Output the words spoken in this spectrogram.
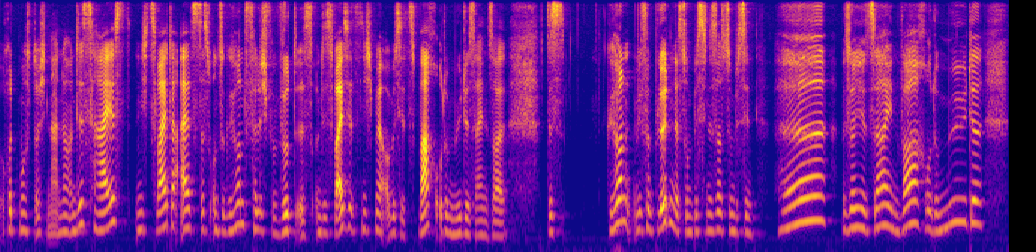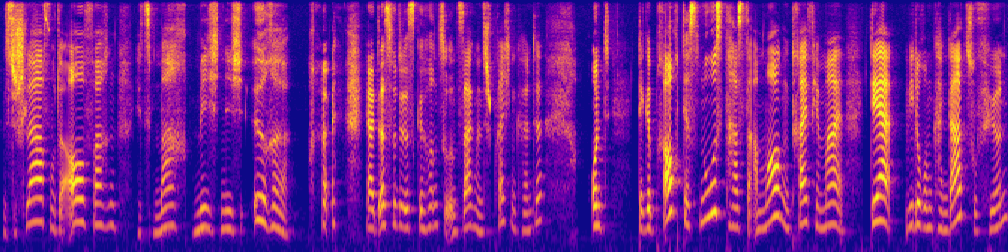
Rhythmus durcheinander. Und das heißt nichts weiter, als dass unser Gehirn völlig verwirrt ist. Und es weiß jetzt nicht mehr, ob es jetzt wach oder müde sein soll. Das Gehirn, wir verblöden das so ein bisschen. Das heißt so ein bisschen, hä, was soll ich jetzt sein? Wach oder müde? Willst du schlafen oder aufwachen? Jetzt mach mich nicht irre. ja, das würde das Gehirn zu uns sagen, wenn es sprechen könnte. Und der Gebrauch der Snooze-Taste am Morgen drei, vier Mal, der wiederum kann dazu führen,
